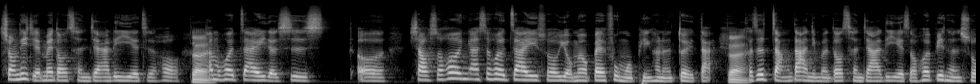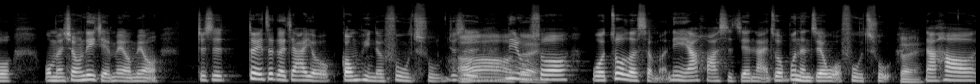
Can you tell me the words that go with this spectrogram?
兄弟姐妹都成家立业之后，对他们会在意的是。呃，小时候应该是会在意说有没有被父母平衡的对待，对。可是长大你们都成家立业的时候，会变成说我们兄弟姐妹有没有就是对这个家有公平的付出？就是例如说我做了什么，你也要花时间来做，不能只有我付出。对。然后，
